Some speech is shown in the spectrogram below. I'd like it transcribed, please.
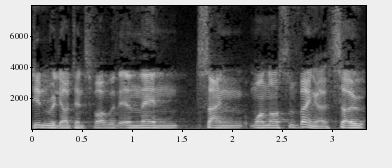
didn't really identify with it, and then sang one Arsene Wenger. So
